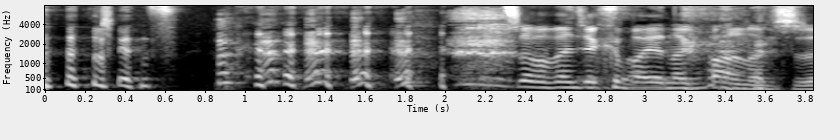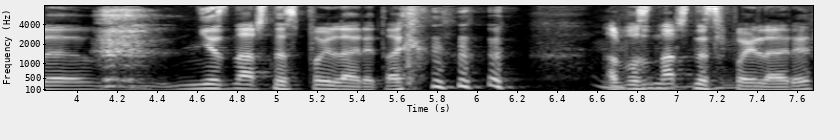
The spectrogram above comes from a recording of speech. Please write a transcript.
więc trzeba będzie chyba jednak walnąć, że nieznaczne spoilery, tak? Albo znaczne spoilery.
